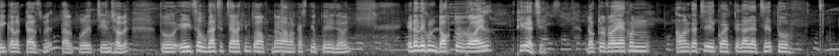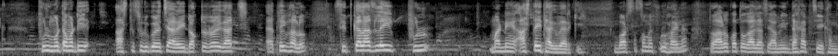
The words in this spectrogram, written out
এই কালারটা আসবে তারপরে চেঞ্জ হবে। তো এই সব গাছের চারা কিন্তু আপনারা আমার কাছ থেকে পেয়ে যাবেন। এটা দেখুন ডক্টর রয়্যাল ঠিক আছে? ডক্টর রয় এখন আমার কাছে কয়েকটা গাছ আছে তো ফুল মোটামুটি আসতে শুরু করেছে আর এই ডক্টর রয় গাছ এতই ভালো শীতকাল আসলেই ফুল মানে আসতেই থাকবে আর কি। বর্ষার সময় ফুল হয় না। তো আরও কত গাছ আছে আমি দেখাচ্ছি এখানে।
